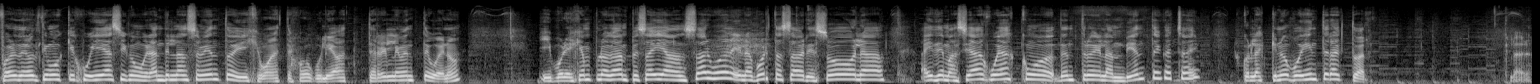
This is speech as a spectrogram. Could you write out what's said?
fue de los últimos que jugué así como grandes lanzamientos y dije, bueno, este juego culiado es terriblemente bueno. Y por ejemplo acá empezáis a avanzar, weón, y la puerta se abre sola. Hay demasiadas weas como dentro del ambiente, ¿cachai? Con las que no podía interactuar. Claro.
